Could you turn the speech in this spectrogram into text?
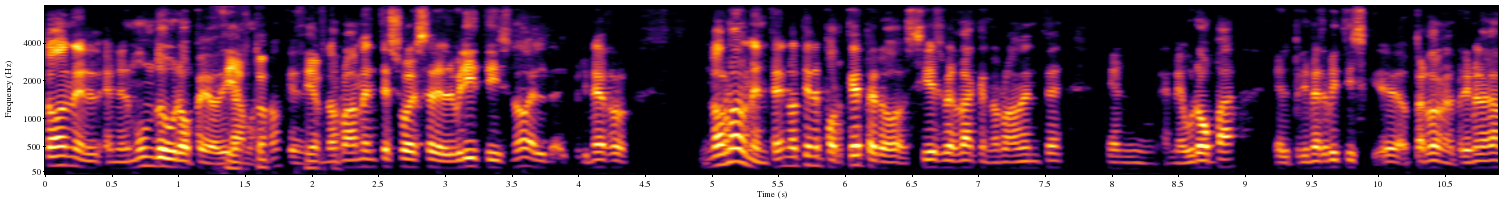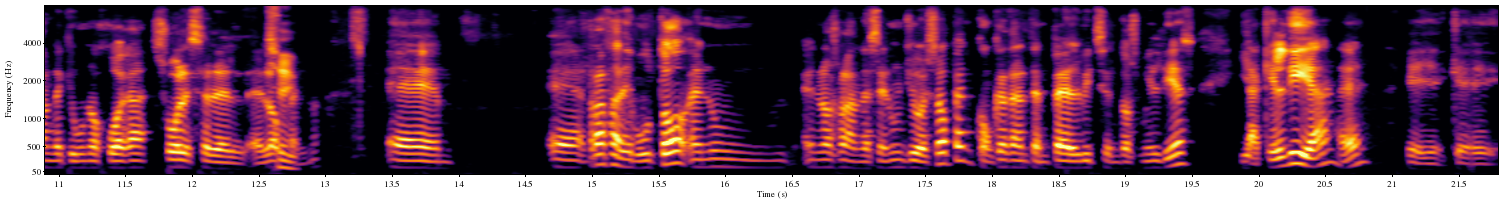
todo en el, mundo europeo, digamos, que normalmente suele ser el British, ¿no? el, primero Normalmente, no tiene por qué, pero sí es verdad que normalmente en, Europa el primer British, eh, perdón, el primer grande que uno juega suele ser el, Open. Eh, eh, Rafa debutó en, un, en los grandes, en un US Open, concretamente en Pebble Beach en 2010, y aquel día, que,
